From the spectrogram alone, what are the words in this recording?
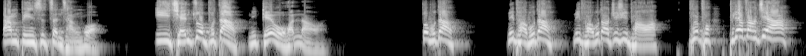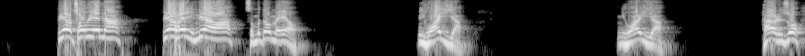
当兵是正常化，以前做不到，你给我烦恼啊！做不到，你跑不到，你跑不到，继续跑啊！不跑，不要放假啊！不要抽烟啊！不要喝饮料啊！什么都没有，你怀疑啊？你怀疑啊？还有人说，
